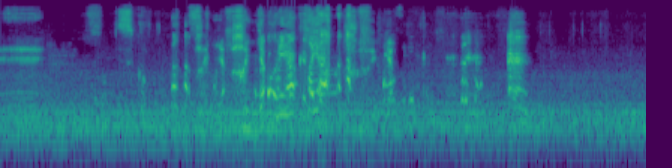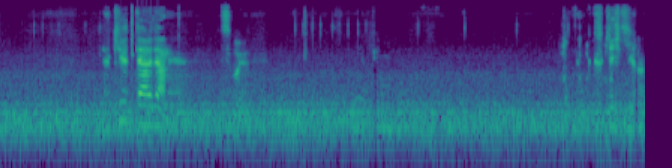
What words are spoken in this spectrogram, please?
え。すごい。はや、はや。追い抜く早っはや。野球ってあれだよね。すごいよね。なんか駆け引きが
